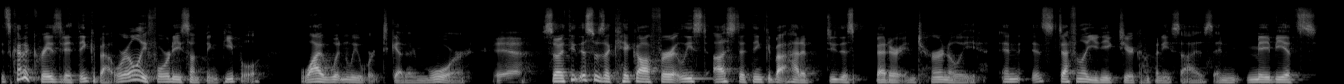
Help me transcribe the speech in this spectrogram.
it's kind of crazy to think about. We're only 40 something people. Why wouldn't we work together more? Yeah. So I think this was a kickoff for at least us to think about how to do this better internally. And it's definitely unique to your company size. And maybe it's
